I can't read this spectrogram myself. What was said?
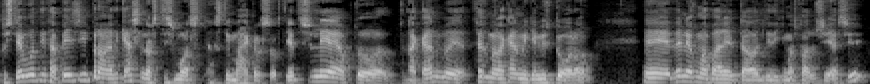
πιστεύω ότι θα παίζει πραγματικά συνοστισμό στη Microsoft. Γιατί σου λέει από το να κάνουμε, θέλουμε να κάνουμε κι εμείς δώρο, ε, δεν έχουμε απαραίτητα όλη τη δική μας παρουσίαση.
